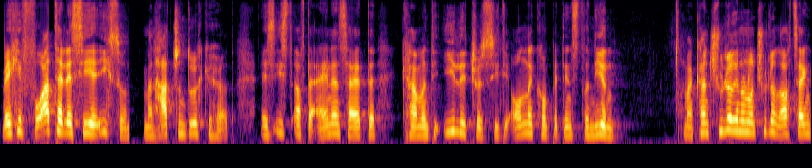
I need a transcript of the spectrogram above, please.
Welche Vorteile sehe ich so? Man hat schon durchgehört. Es ist auf der einen Seite, kann man die E-Literacy, die Online-Kompetenz trainieren. Man kann Schülerinnen und Schülern auch zeigen,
